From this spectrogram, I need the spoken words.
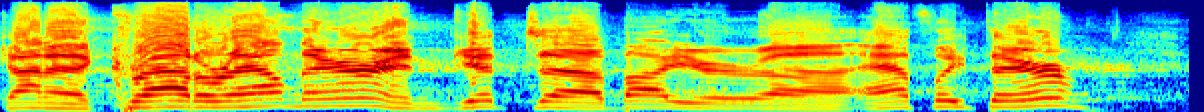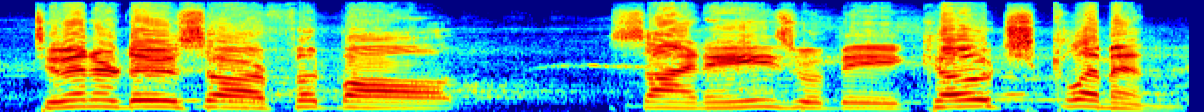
Kind of crowd around there and get uh, by your uh, athlete there. To introduce our football signees would be Coach Clemens.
